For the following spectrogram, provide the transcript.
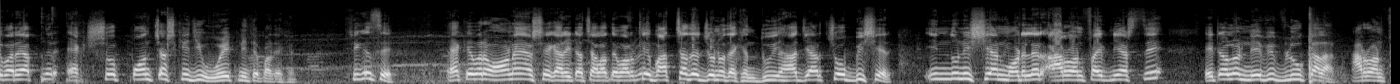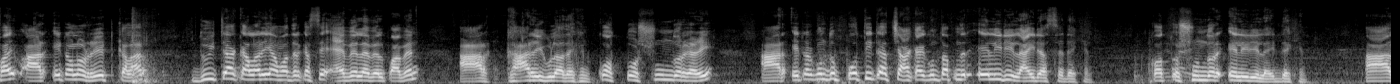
এবারে আপনার একশো পঞ্চাশ কেজি ওয়েট নিতে পারে দেখেন। ঠিক আছে? একেবারে অনায়াসে গাড়িটা চালাতে পারবে। বাচ্চাদের জন্য দেখেন, দুই হাজার চব্বিশের ইন্দোনেশিয়ান মডেলের আর ওয়ান ফাইভ নিয়ে আসছি। এটা হলো নেভি ব্লু কালার আর ওয়ান ফাইভ আর এটা হলো রেড কালার দুইটা কালারই আমাদের কাছে অ্যাভেলেবেল পাবেন। আর গাড়িগুলা দেখেন, কত সুন্দর গাড়ি। আর এটার কিন্তু প্রতিটা চাকায় কিন্তু আপনার এলইডি লাইট আছে দেখেন। কত সুন্দর এলইডি লাইট দেখেন। আর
